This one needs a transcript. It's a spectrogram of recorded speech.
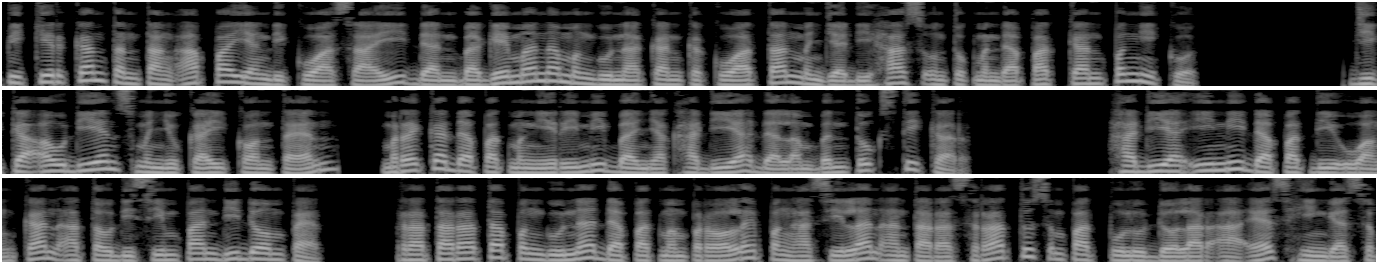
Pikirkan tentang apa yang dikuasai dan bagaimana menggunakan kekuatan menjadi khas untuk mendapatkan pengikut. Jika audiens menyukai konten, mereka dapat mengirimi banyak hadiah dalam bentuk stiker. Hadiah ini dapat diuangkan atau disimpan di dompet. Rata-rata pengguna dapat memperoleh penghasilan antara 140 dolar AS hingga 10.000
